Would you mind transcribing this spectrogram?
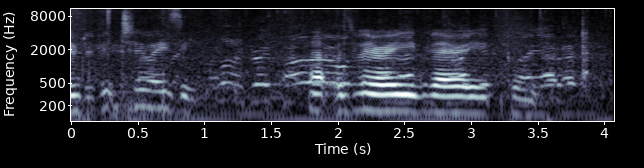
seemed a bit too easy. That was very, very good.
